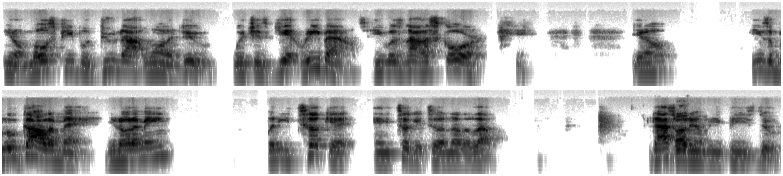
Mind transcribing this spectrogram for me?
you know, most people do not want to do, which is get rebounds. He was not a scorer. you know, he's a blue collar man. You know what I mean? But he took it and he took it to another level. That's what MVPs do.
